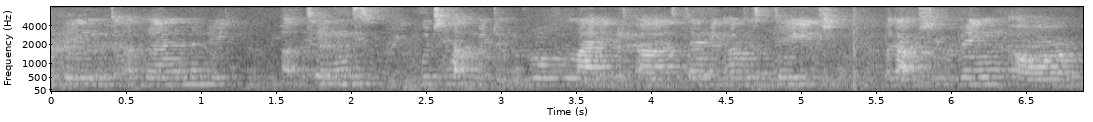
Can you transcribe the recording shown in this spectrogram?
have been learned many things which help me to improve, like uh, standing on the stage without shivering or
